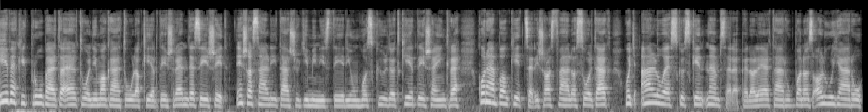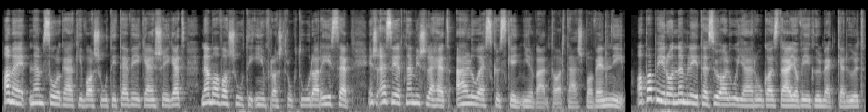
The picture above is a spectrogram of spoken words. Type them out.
évekig próbálta eltolni magától a kérdés rendezését, és a szállításügyi minisztériumhoz küldött kérdéseinkre korábban kétszer is azt válaszolták, hogy állóeszközként nem szerepel a leltárukban az aluljáró, amely nem szolgál ki vasúti tevékenységet, nem a vasúti infrastruktúra része, és ezért nem is lehet állóeszközként nyilvántartásba venni. A papíron nem létező aluljáró gazdája végül megkerült,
